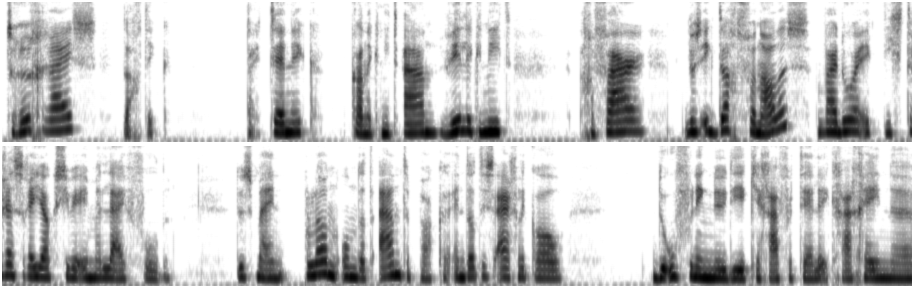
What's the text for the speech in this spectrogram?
terugreis, dacht ik. Titanic, kan ik niet aan, wil ik niet, gevaar. Dus ik dacht van alles, waardoor ik die stressreactie weer in mijn lijf voelde. Dus mijn plan om dat aan te pakken, en dat is eigenlijk al de oefening nu die ik je ga vertellen. Ik ga geen uh,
